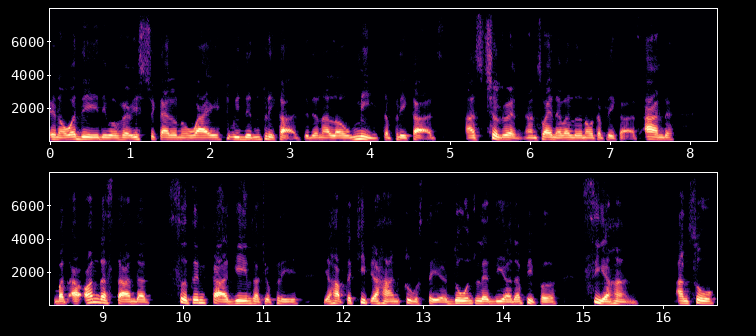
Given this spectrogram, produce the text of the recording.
You know, what they, they were very strict. I don't know why we didn't play cards. They didn't allow me to play cards as children. And so I never learned how to play cards. And but I understand that certain card games that you play, you have to keep your hand close to you. Don't let the other people see your hand. And so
